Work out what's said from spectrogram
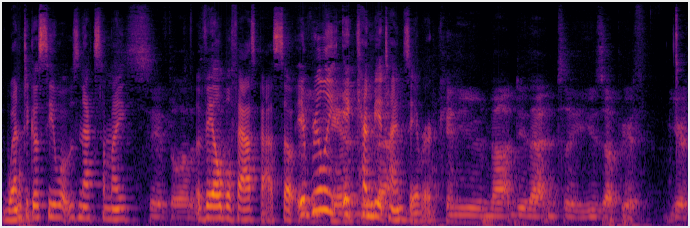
went to go see what was next on my Saved a lot of available fast pass. So it really it can be a time saver. Can you not do that until you use up your your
